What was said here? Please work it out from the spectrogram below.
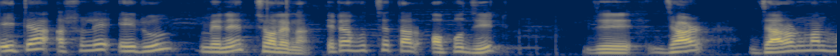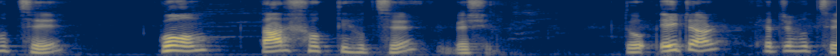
এইটা আসলে এই রুল মেনে চলে না। এটা হচ্ছে তার অপোজিট যে যার জারণ মান হচ্ছে কম, তার শক্তি হচ্ছে বেশি। তো এইটার ক্ষেত্রে হচ্ছে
